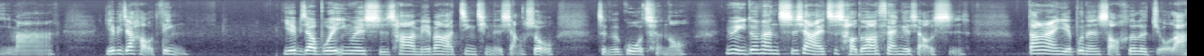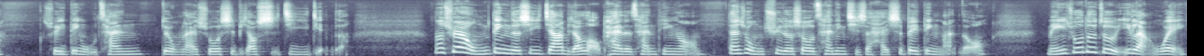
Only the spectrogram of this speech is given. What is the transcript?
宜嘛，也比较好订。也比较不会因为时差没办法尽情的享受整个过程哦，因为一顿饭吃下来至少都要三个小时，当然也不能少喝了酒啦，所以订午餐对我们来说是比较实际一点的。那虽然我们订的是一家比较老派的餐厅哦，但是我们去的时候餐厅其实还是被订满的哦，每一桌都只有一两位。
